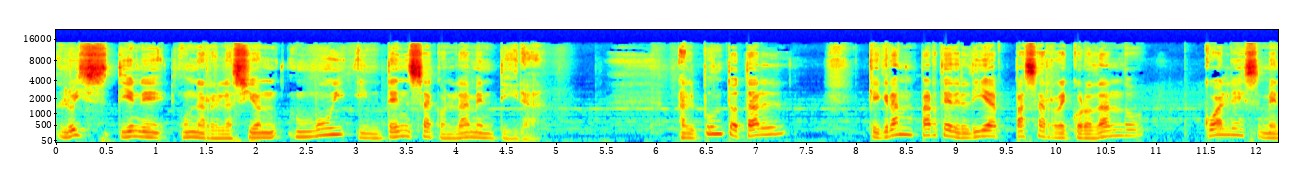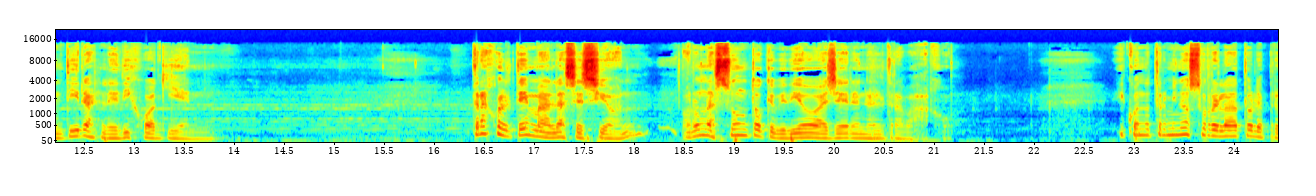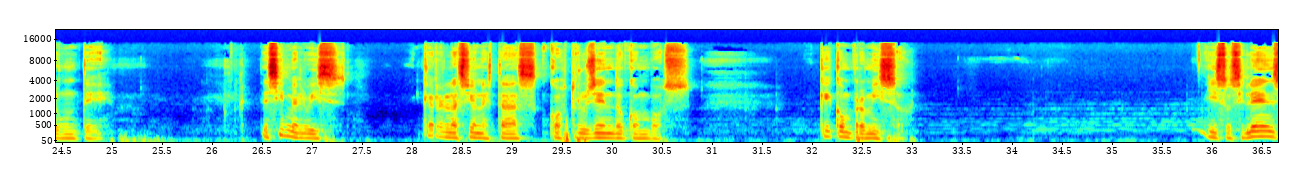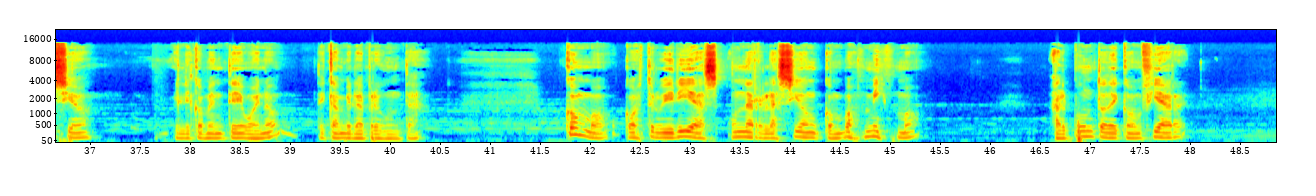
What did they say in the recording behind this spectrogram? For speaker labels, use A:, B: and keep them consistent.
A: Luis tiene una relación muy intensa con la mentira, al punto tal que gran parte del día pasa recordando cuáles mentiras le dijo a quién. Trajo el tema a la sesión por un asunto que vivió ayer en el trabajo. Y cuando terminó su relato le pregunté, Decime Luis, ¿Qué relación estás construyendo con vos? ¿Qué compromiso? Hizo silencio y le comenté, bueno, te cambio la pregunta. ¿Cómo construirías una relación con vos mismo al punto de confiar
